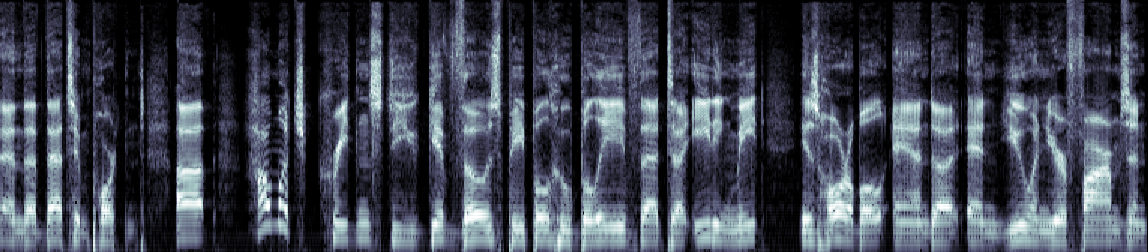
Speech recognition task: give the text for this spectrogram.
and that, that's important. Uh, how much credence do you give those people who believe that uh, eating meat is horrible, and uh, and you and your farms and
